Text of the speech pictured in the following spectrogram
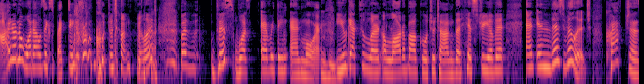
I don't know what I was expecting from Gochujang village, but this was everything and more. Mm-hmm. You get to learn a lot about gochujang, the history of it, and in this village, craftsmen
